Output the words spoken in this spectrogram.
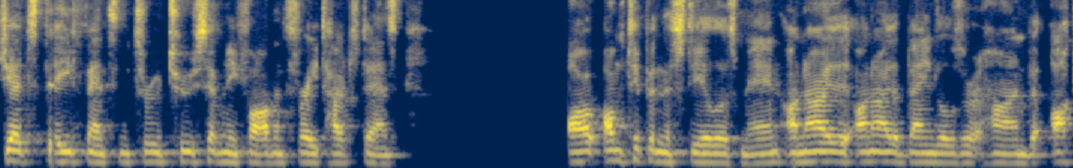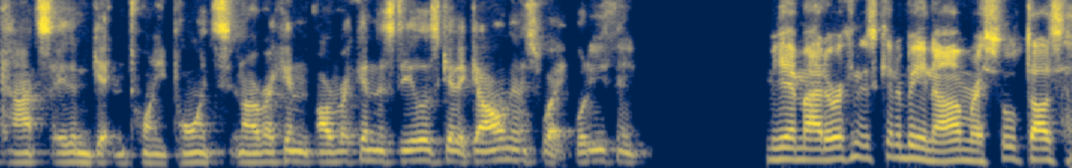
Jets defense and threw 275 and three touchdowns. I, am tipping the Steelers, man. I know I know the Bengals are at home, but I can't see them getting 20 points. And I reckon I reckon the Steelers get it going this week. What do you think? Yeah, mate. I reckon it's going to be an arm wrestle. It does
